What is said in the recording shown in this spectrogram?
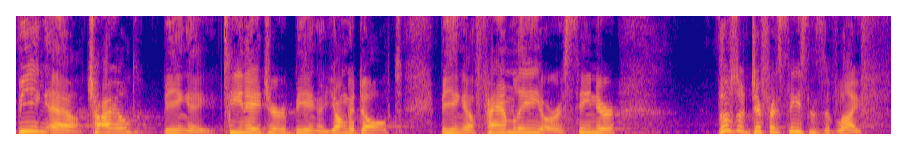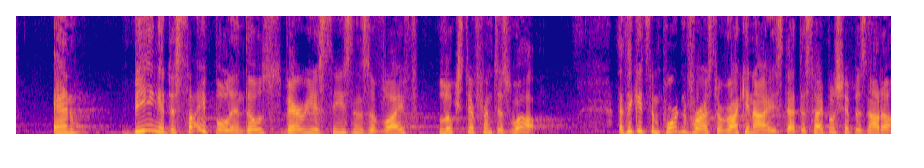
Being a child, being a teenager, being a young adult, being a family or a senior, those are different seasons of life. And being a disciple in those various seasons of life looks different as well. I think it's important for us to recognize that discipleship is not a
